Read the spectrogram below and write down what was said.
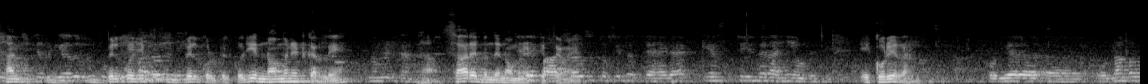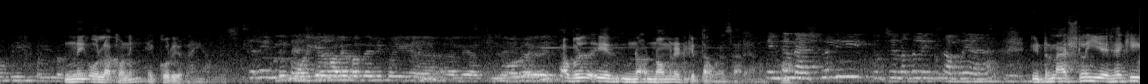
हाँ जी बिल्कुल जी बिल्कुल बिल्कुल जी नॉमिनेट कर लें ਹਾਂ ਸਾਰੇ ਬੰਦੇ ਨੋਮੀਨੇਟ ਕੀਤੇ ਹੋਏ ਤੁਸੀਂ ਦੱਸਿਆ ਹੈਗਾ ਕਿਸ ਚੀਜ਼ ਦੇ ਰਾਹੀਂ ਆਉਂਦੇ ਸੀ ਇਹ ਕੋਰੀਅਰ ਰਾਹੀਂ ਨਹੀਂ ਓਲਾ ਤੋਂ ਨਹੀਂ ਇੱਕ ਕੋਰੀਅਰ ਰਾਹੀਂ ਆਉਂਦੇ ਸੀ। ਕੀਤਾ ਹੋਇਆ ਸਾਰਿਆਂ ਇੰਟਰਨੈਸ਼ਨਲੀ ਇਹ ਹੈ ਕਿ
